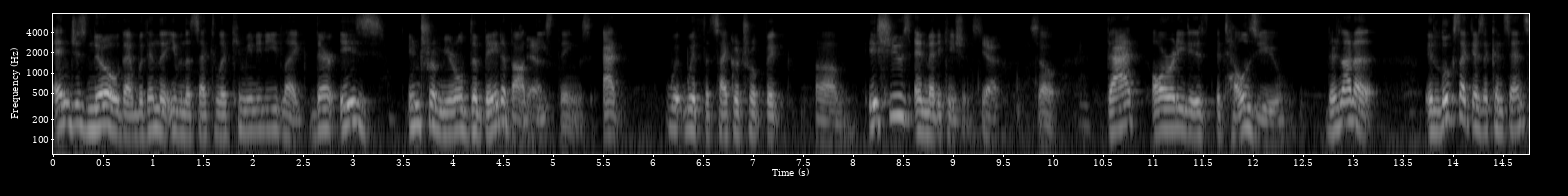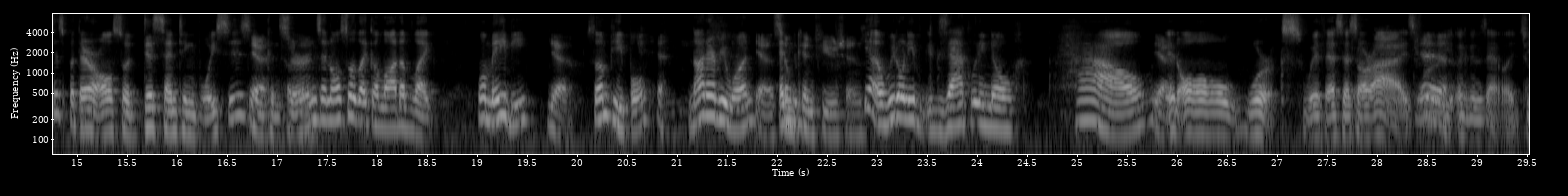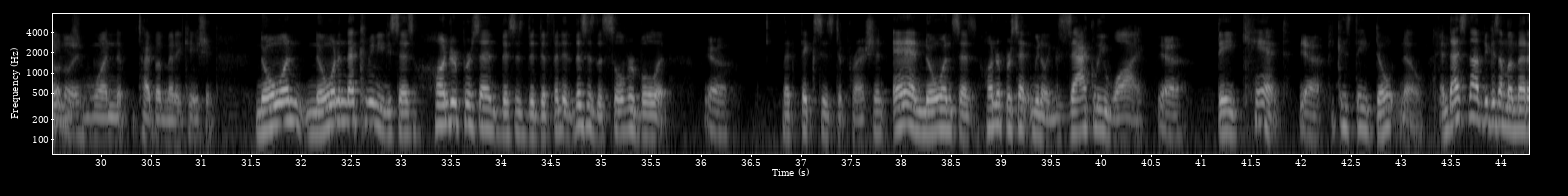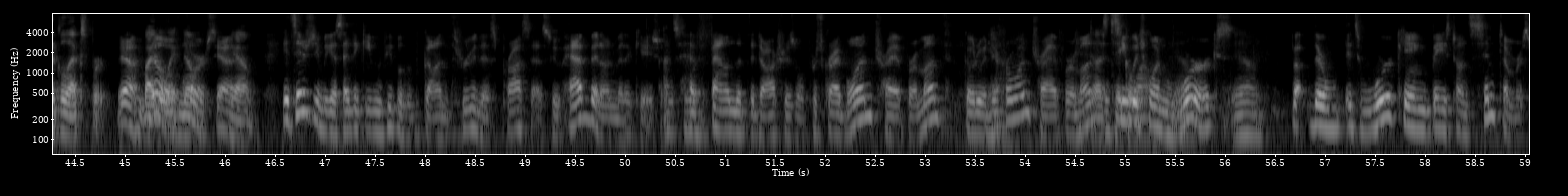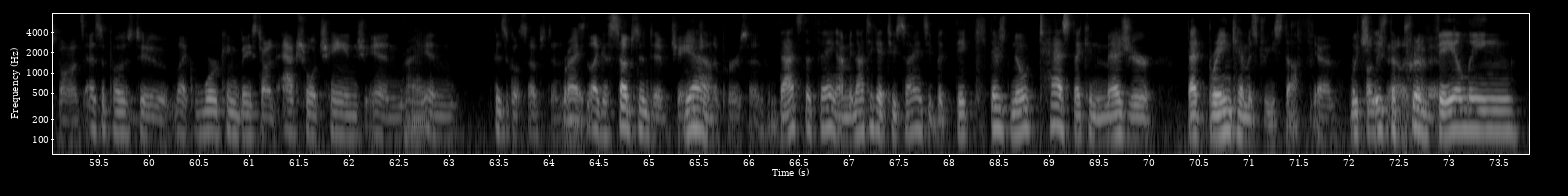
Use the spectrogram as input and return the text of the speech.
and just know that within the even the secular community, like there is intramural debate about Yeah. these things at with, with the psychotropic um, issues and medications. Yeah. So that already is, it tells you there's not a. It looks like there's a consensus, but there are also dissenting voices Yeah, and concerns, and also like a lot of like, well, maybe Yeah. some people, not everyone. Yeah. Some and, confusion. yeah, we don't even exactly know how Yeah. it all works with SSRIs, for Yeah, yeah. example, to Totally. use one type of medication. No one, no one in that community says hundred percent. This is the definitive. This is the silver bullet Yeah. That fixes depression, and no one says hundred percent. We know exactly why Yeah. they can't Yeah. because they don't know, and that's not because I'm a medical expert. Yeah. by no, the way, of no, course. Yeah. yeah, It's interesting because I think even people who've gone through this process, who have been on medications, have found that the doctors will prescribe one, try it for a month, go to a different one, try it for a month, and see which while, one yeah. works. yeah. But they're it's working based on symptom response as opposed to like working based on actual change in Right. in physical substance, Right. like a substantive change Yeah. in the person. That's the thing. I mean, not to get too sciencey, but they, there's no test that can measure that brain chemistry stuff. Yeah, which is the functionality of it. prevailing.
